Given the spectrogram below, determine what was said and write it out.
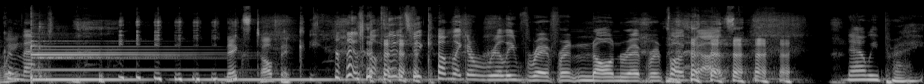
welcome we? that. Next topic. I love that it's become like a really reverent, non-reverent podcast. now we pray.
